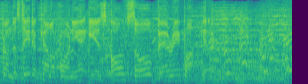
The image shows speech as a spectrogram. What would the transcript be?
From the state of California is also very popular.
